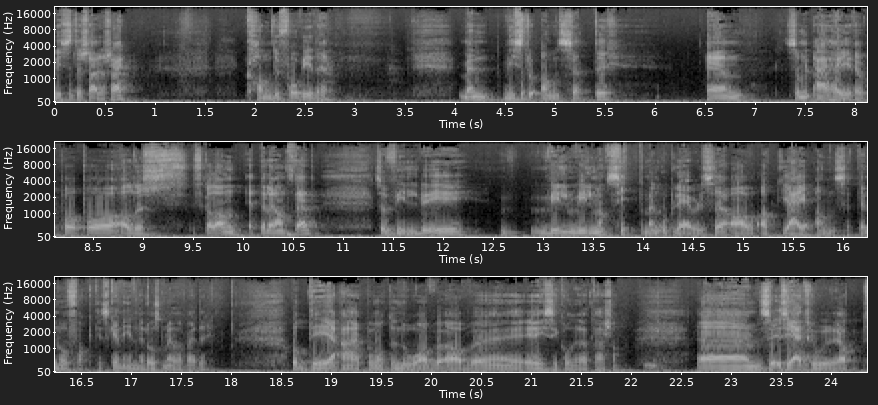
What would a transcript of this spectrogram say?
hvis det skjærer seg, kan du få videre. Men hvis du ansetter en som er høyere på, på aldersskalaen et eller annet sted, så vil du i vil, vil, man sitte med en opplevelse av at jeg ansetter nå faktisk en innelåst medarbeider. Og det er på en måte noe av, av eh, risikoen i dette her. Sånn. Uh, så, så, jeg tror at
